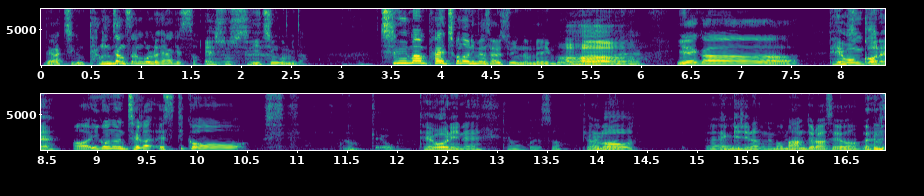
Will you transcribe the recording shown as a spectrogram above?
내가 지금 당장 싼 걸로 해야겠어. ASUS. 이 친구입니다. 7만 8천 원이면 살 수 있는 메인보드. 아하. 네. 얘가 대원 거네. 어 이거는 제가 스티커 대호. 대원이네. 대원 거였어? 별로 예, 땡기진 뭐, 않는 뭐 거. 마음대로 하세요. 근데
